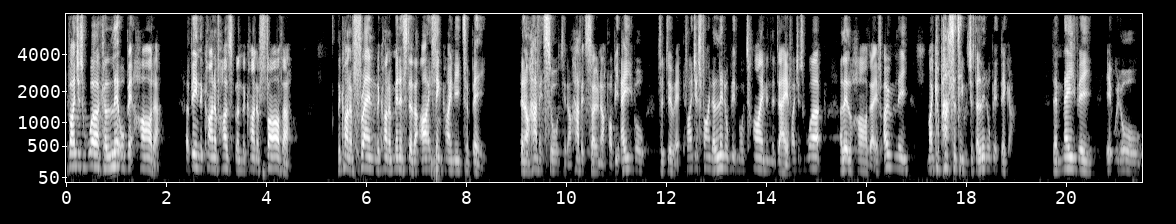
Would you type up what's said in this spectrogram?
If I just work a little bit harder at being the kind of husband, the kind of father, the kind of friend, the kind of minister that I think I need to be, then I'll have it sorted. I'll have it sewn up. I'll be able to do it. If I just find a little bit more time in the day, if I just work a little harder, if only my capacity was just a little bit bigger, then maybe it would all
